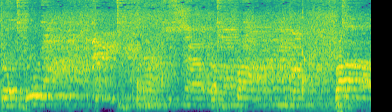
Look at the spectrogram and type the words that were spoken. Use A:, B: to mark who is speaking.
A: the boat. Five, five, five.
